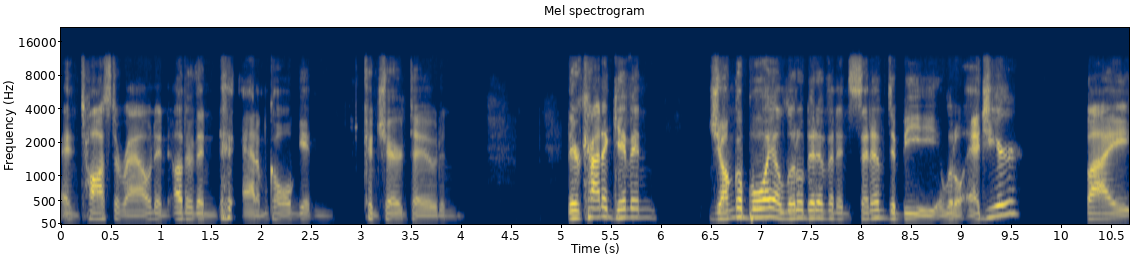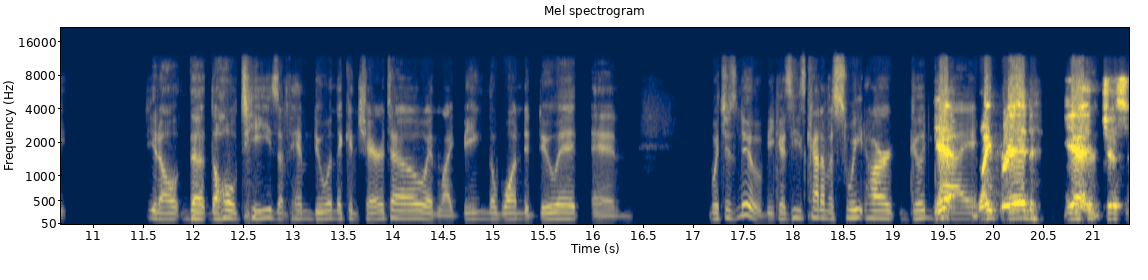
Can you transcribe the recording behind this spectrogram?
and tossed around and other than adam cole getting concertoed and they're kind of giving jungle boy a little bit of an incentive to be a little edgier by you know the the whole tease of him doing the Con-Chair-To and like being the one to do it and which is new because he's kind of a sweetheart good guy. yeah, white bread. Yeah, They're- just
